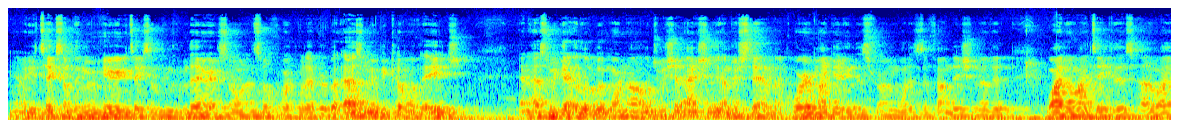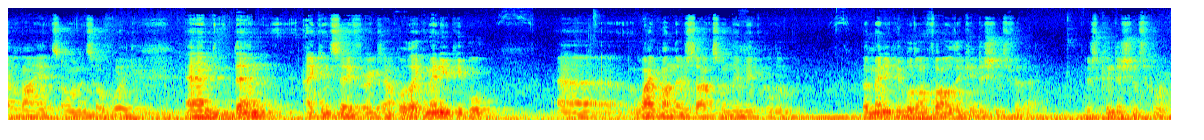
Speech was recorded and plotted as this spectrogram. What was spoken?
You know, you take something from here, you take something from there, so on and so forth, whatever. But as we become of age, and as we get a little bit more knowledge, we should actually understand like where am I getting this from? What is the foundation of it? Why do I take this? How do I apply it? So on and so forth. And then I can say, for example, like many people uh, wipe on their socks when they make wudu. But many people don't follow the conditions for that. There's conditions for it.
